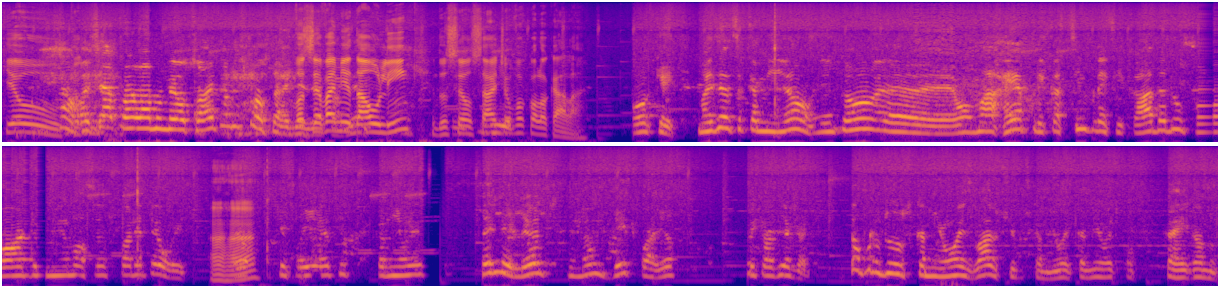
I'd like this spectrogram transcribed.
que eu. Não, mas se entrar lá no meu site, eles conseguem. Você vai me dar o link do seu site, eu vou colocar lá. Ok, mas esse caminhão, então, é uma réplica simplificada do Ford 1948. Uhum. É, que foi esse caminhão semelhante, se não idêntico a esse, foi que ganho. Então, produz caminhões, vários tipos de caminhões, caminhões carregando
